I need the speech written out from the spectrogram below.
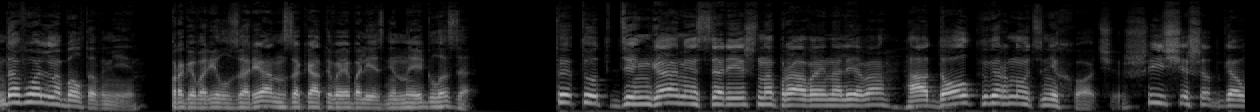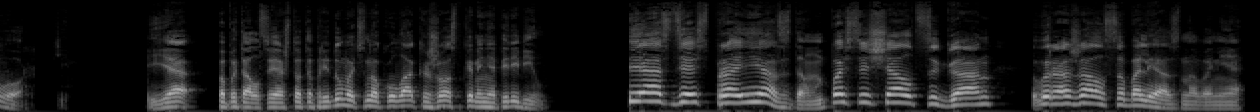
«Довольно болтовни», — проговорил Зарян, закатывая болезненные глаза. Ты тут деньгами соришь направо и налево, а долг вернуть не хочешь, ищешь отговорки. Я попытался я что-то придумать, но кулак жестко меня перебил. Я здесь проездом, посещал цыган, выражал соболезнования.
